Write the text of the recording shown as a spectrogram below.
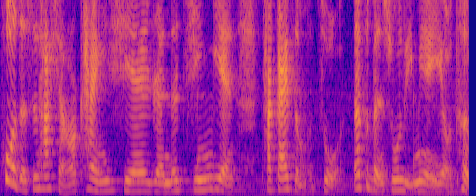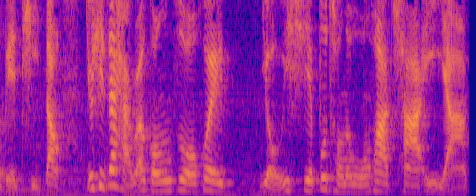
或者是他想要看一些人的经验，他该怎么做？那这本书里面也有特别提到，尤其在海外工作会有一些不同的文化差异啊，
